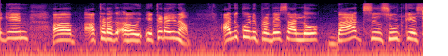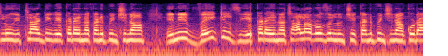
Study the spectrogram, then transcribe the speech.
అగైన్ అక్కడ ఎక్కడైనా అనుకోని ప్రదేశాల్లో బ్యాగ్స్ సూట్ కేసులు ఇట్లాంటివి ఎక్కడైనా కనిపించినా ఎనీ వెహికల్స్ ఎక్కడైనా చాలా రోజుల నుంచి కనిపించినా కూడా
